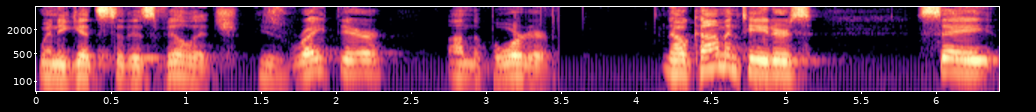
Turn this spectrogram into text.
when he gets to this village. He's right there on the border. Now, commentators say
